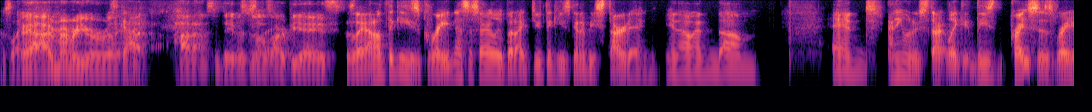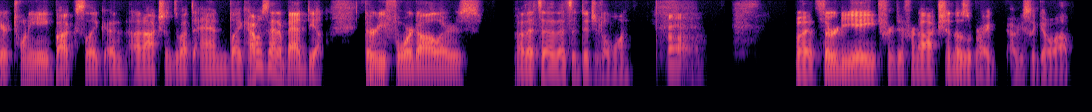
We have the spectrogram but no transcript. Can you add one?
I was like, Yeah, I remember you were really hot, hot on some Davis was Mills like- RPAs. I was like, I don't think he's great necessarily, but I do think he's going to be starting, you know, and, um, and anyone who start like these prices right here, 28 bucks, like an, an auction's about to end. Like, how is that a bad deal? $34. Oh, that's a, that's a digital one, Uh, but 38 for different auction. Those will probably obviously go up.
